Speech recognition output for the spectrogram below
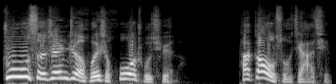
朱四珍这回是豁出去了。他告诉嘉庆，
